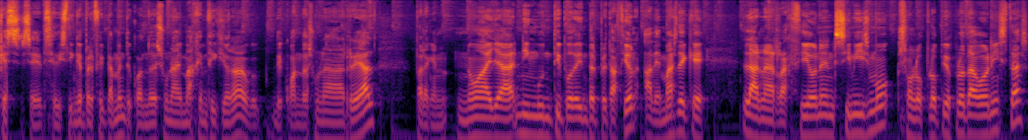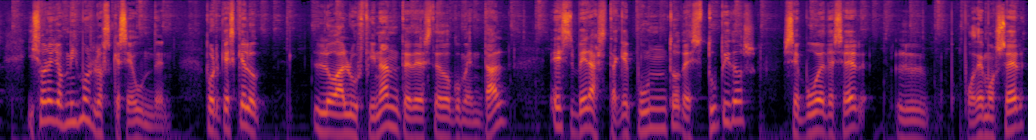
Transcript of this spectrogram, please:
que se, se distingue perfectamente cuando es una imagen ficcionada de cuando es una real, para que no haya ningún tipo de interpretación, además de que la narración en sí mismo son los propios protagonistas y son ellos mismos los que se hunden. Porque es que lo, lo alucinante de este documental es ver hasta qué punto de estúpidos se puede ser, podemos ser,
